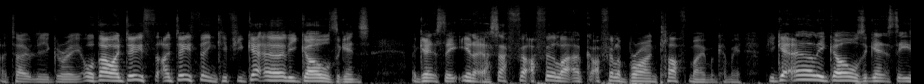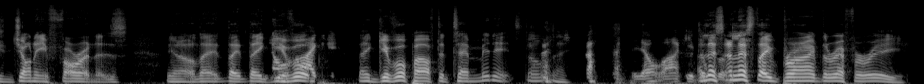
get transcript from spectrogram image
I totally agree. Although I do, th- I do think if you get early goals against against the, you know, I feel, I feel like I feel a Brian Clough moment coming. If you get early goals against these Johnny foreigners, you know, they they, they give up. Like they give up after ten minutes, don't they? they don't like it. Unless unless they bribe the referee.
